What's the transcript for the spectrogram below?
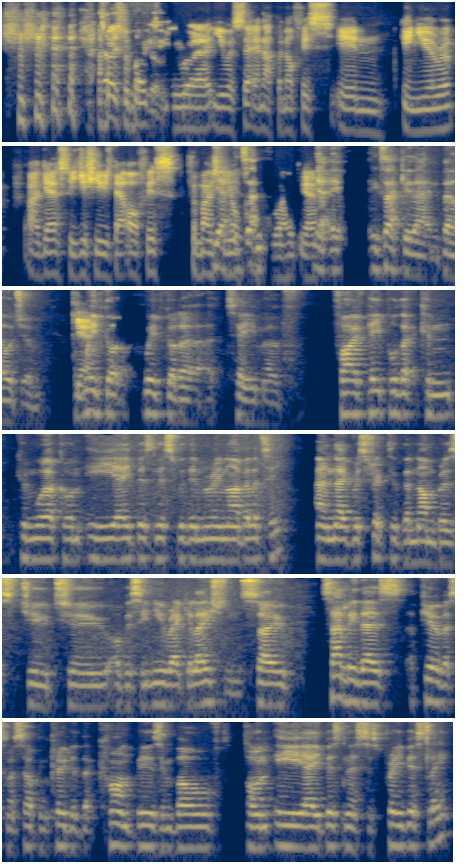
I suppose for both you were you were setting up an office in in Europe. I guess you just used that office for most yeah, of your exactly. work. Yeah, yeah it, exactly that in Belgium. Yeah. We've got we've got a, a, team of five people that can can work on EEA business within marine liability, and they've restricted the numbers due to obviously new regulations. So sadly, there's a few of us, myself included, that can't be as involved on EEA business as previously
